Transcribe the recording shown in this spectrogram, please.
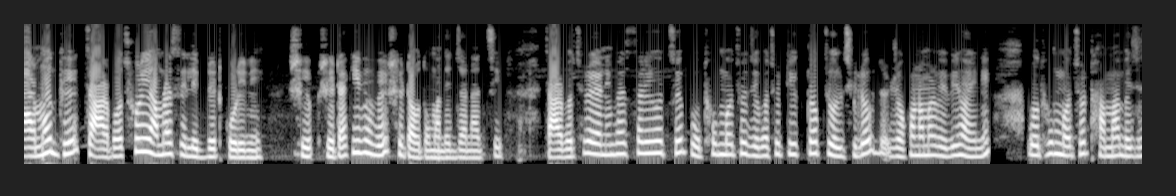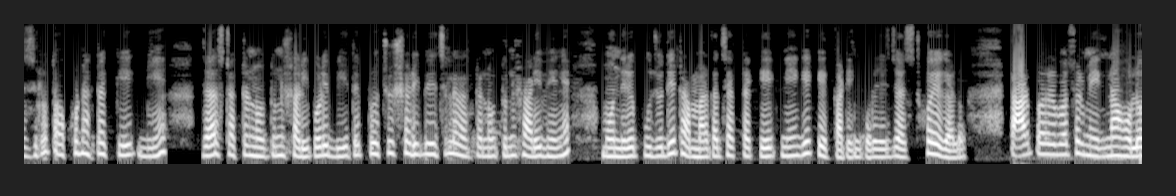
তার মধ্যে চার বছরই আমরা সেলিব্রেট করিনি। সেটা কীভাবে সেটাও তোমাদের জানাচ্ছি। চার বছরের অ্যানিভার্সারি হচ্ছে, প্রথম বছর যে বছর টিকটক চলছিল, যখন আমার বেবি হয়নি, প্রথম বছর ঠাম্মা বেঁচেছিল, তখন একটা কেক নিয়ে জাস্ট একটা নতুন শাড়ি পরে বিয়েতে প্রচুর শাড়ি পেয়েছিলাম, একটা নতুন শাড়ি ভেঙে মন্দিরে পুজো দিয়ে ঠাম্মার কাছে একটা কেক নিয়ে গিয়ে কেক কাটিং করে জাস্ট হয়ে গেল। তারপরের বছর মেঘনা হলো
